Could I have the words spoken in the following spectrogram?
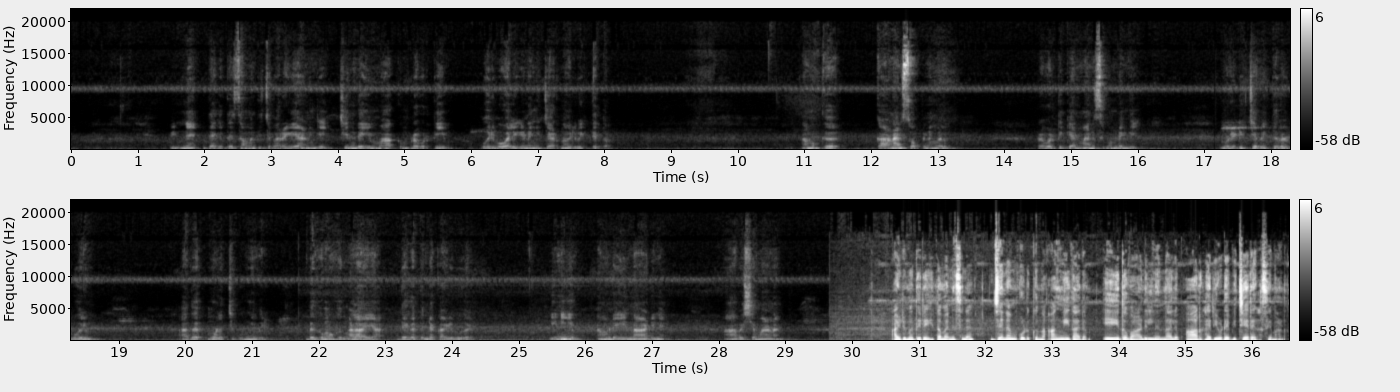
പിന്നെ ഇദ്ദേഹത്തെ സംബന്ധിച്ച് പറയുകയാണെങ്കിൽ ചിന്തയും വാക്കും പ്രവൃത്തിയും ഒരുപോലെ ഇണങ്ങിച്ചേർന്ന ഒരു വ്യക്തിത്വം. നമുക്ക് കാണാൻ സ്വപ്നങ്ങളും പ്രവർത്തിക്കാൻ മനസ്സുമുണ്ടെങ്കിൽ മുരടിച്ച വിത്തുകൾ പോലും അത് മുളച്ച് പൊങ്ങി വരും. ബഹുമുഖങ്ങളായ ഇദ്ദേഹത്തിന്റെ കഴിവുകൾ ഇനിയും നമ്മുടെ ഈ നാടിന് ആവശ്യമാണ്. അഴിമതിരഹിത മനസ്സിന് ജനം കൊടുക്കുന്ന അംഗീകാരം ഏതു വാർഡിൽ നിന്നാലും ആർഹരിയുടെ വിജയരഹസ്യമാണ്.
